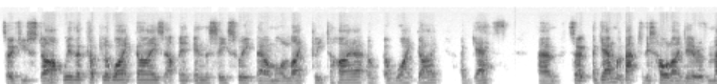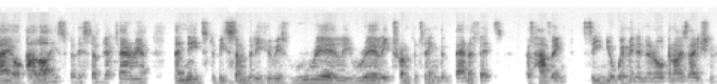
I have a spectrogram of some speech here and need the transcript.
So if you start with a couple of white guys in, in the C-suite, they are more likely to hire a, a white guy, I guess. Um, so again, we're back to this whole idea of male allies for this subject area. There needs to be somebody who is really, really trumpeting the benefits of having senior women in an organization.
